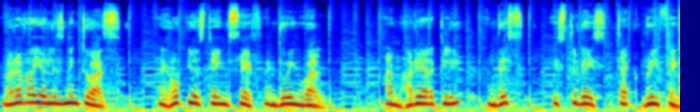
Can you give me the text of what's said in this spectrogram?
wherever you're listening to us, I hope you're staying safe and doing well. I'm Hari Arakali, and this is today's tech briefing.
